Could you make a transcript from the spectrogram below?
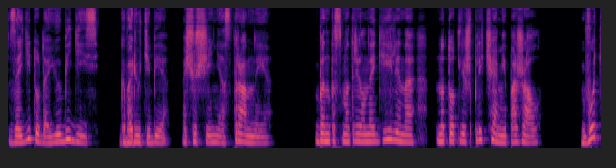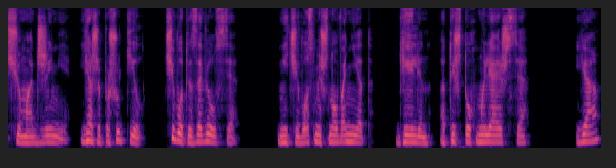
зайди туда и убедись. Говорю тебе, Ощущения странные. Бен посмотрел на Гелена, но тот лишь плечами пожал. «Вот чума, Джимми, я же пошутил. Чего ты завелся?» «Ничего смешного нет. Гелен, а ты что ухмыляешься?» «Я?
